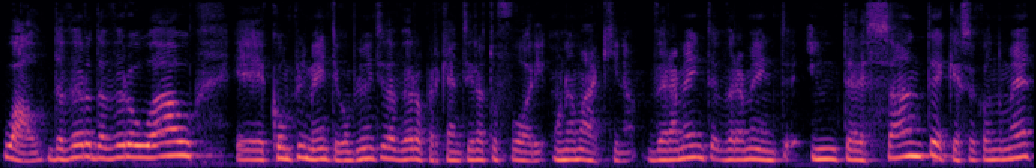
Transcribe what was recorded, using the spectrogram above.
wow, davvero, davvero wow, e complimenti, complimenti davvero perché hanno tirato fuori una macchina veramente, veramente interessante che secondo me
